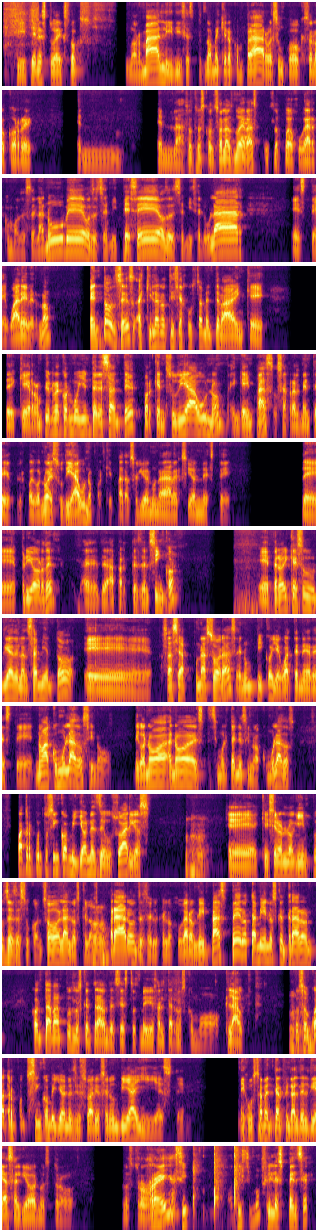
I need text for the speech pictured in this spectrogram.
si tienes tu Xbox normal y dices, pues no me quiero comprar, o es un juego que solo corre en en las otras consolas nuevas, pues lo puedo jugar como desde la nube, o desde mi PC, o desde mi celular, este, whatever, ¿no? Entonces, aquí la noticia justamente va en que, de que rompió un récord muy interesante, porque en su día uno, en Game Pass, o sea, realmente el juego no es su día uno, porque para, salió en una versión este, de pre-order, eh, aparte desde el 5, eh, pero hoy que es su día de lanzamiento, eh, pues hace unas horas, en un pico, llegó a tener, este, no acumulados, sino, digo, no, no simultáneos, sino acumulados, 4.5 millones de usuarios que, hicieron login pues, desde su consola, los que los compraron, desde los que lo jugaron Game Pass, pero también los que entraron, contaban pues los que entraron desde estos medios alternos como Cloud. Pues son 4.5 millones de usuarios en un día y este y justamente al final del día salió nuestro nuestro rey, así, muchísimo, Phil Spencer.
